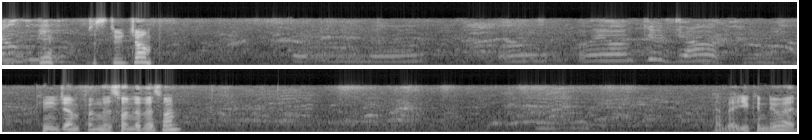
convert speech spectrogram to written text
Help me. Yeah. Just do jump. I want to jump. Can you jump from this one to this one? I bet you can do it.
